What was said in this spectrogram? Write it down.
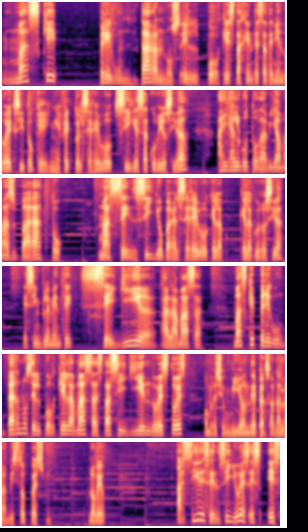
más que preguntarnos el por qué esta gente está teniendo éxito, que en efecto el cerebro sigue esa curiosidad, hay algo todavía más barato, más sencillo para el cerebro que la, que la curiosidad es simplemente seguir a la masa. Más que preguntarnos el por qué la masa está siguiendo esto es, hombre, si un millón de personas lo han visto, pues lo veo. Así de sencillo es, es, es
